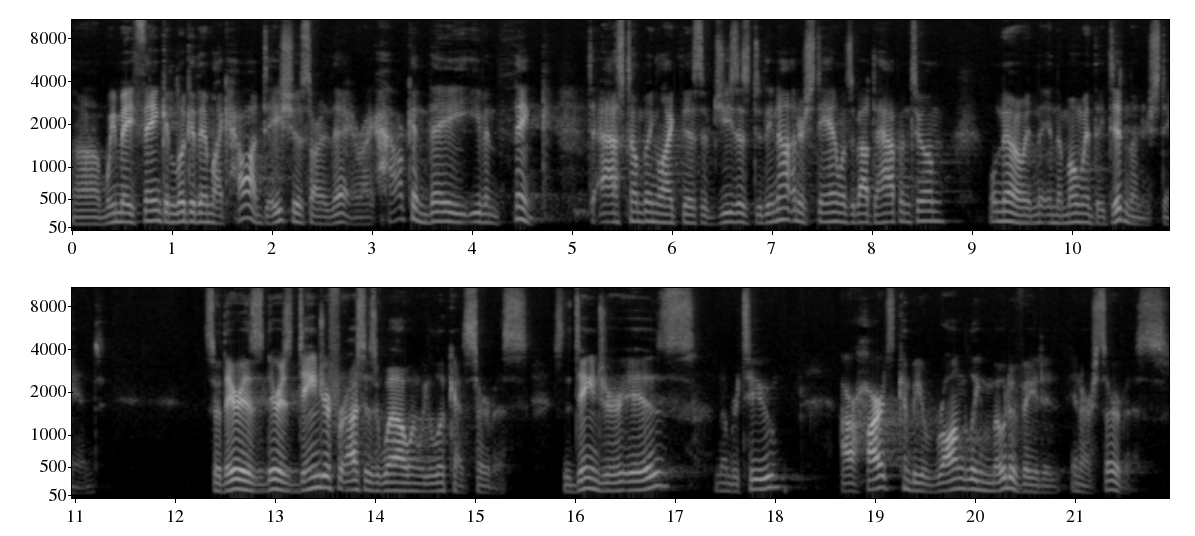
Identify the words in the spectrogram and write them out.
Um, we may think and look at them like, how audacious are they, right? How can they even think to ask something like this of Jesus? Do they not understand what's about to happen to them? Well, no, in the, in the moment they didn't understand. So there is, there is danger for us as well when we look at service. So the danger is, number two, our hearts can be wrongly motivated in our service.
